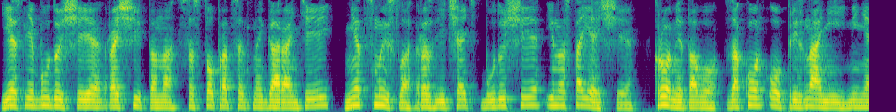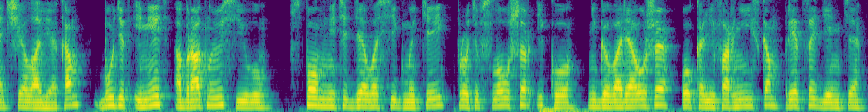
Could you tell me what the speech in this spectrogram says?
Если будущее рассчитано со стопроцентной гарантией, нет смысла различать будущее и настоящее. Кроме того, закон о признании меня человеком будет иметь обратную силу. Вспомните дело Сигмы Кей против Слоушер и Ко, не говоря уже о калифорнийском прецеденте.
